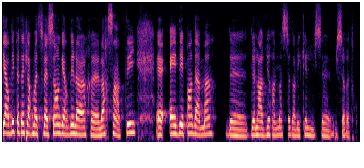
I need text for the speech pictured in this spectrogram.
garder peut-être leur motivation, garder leur, leur santé, indépendamment de, de l'environnement dans lequel ils se, ils se retrouvent?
